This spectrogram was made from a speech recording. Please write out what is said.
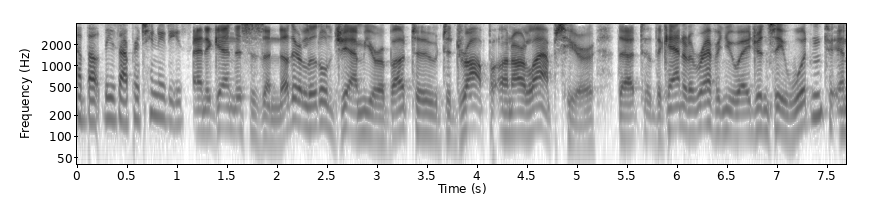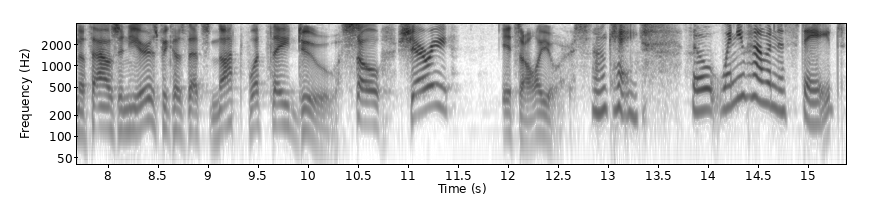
about these opportunities. And again, this is another little gem you're about to, to drop on our laps here that the Canada Revenue Agency wouldn't in a thousand years because that's not what they do. So, Sherry, it's all yours. Okay. So, when you have an estate,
